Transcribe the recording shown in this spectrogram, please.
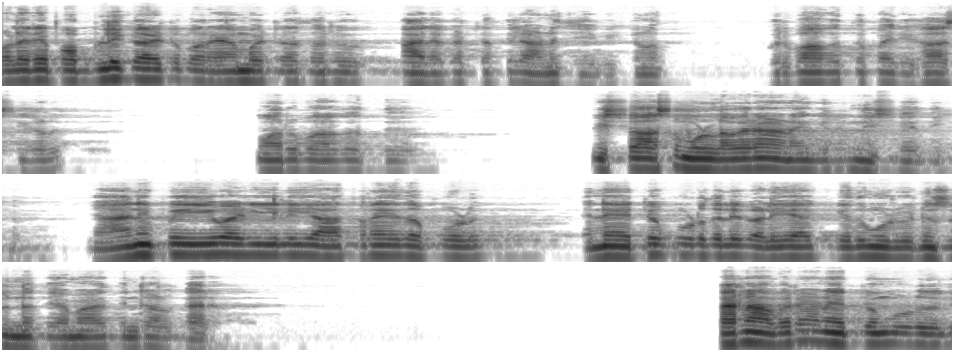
വളരെ പബ്ലിക്കായിട്ട് പറയാൻ പറ്റാത്തൊരു കാലഘട്ടത്തിലാണ് ജീവിക്കുന്നത്. ഒരു ഭാഗത്ത് പരിഹാസികൾ മറുഭാഗത്ത് വിശ്വാസമുള്ളവരാണെങ്കിൽ നിഷേധിക്കും. ഞാനിപ്പോൾ ഈ വഴിയിൽ യാത്ര ചെയ്തപ്പോൾ എന്നെ ഏറ്റവും കൂടുതൽ കളിയാക്കിയത് മുഴുവനും സുന്നത്തിയമായത്തിന്റെ ആൾക്കാരാണ്. കാരണം അവരാണ് ഏറ്റവും കൂടുതൽ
